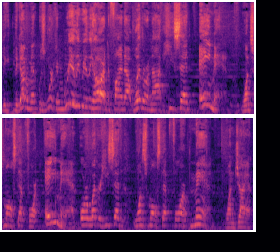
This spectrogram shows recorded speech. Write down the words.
the, the government was working really, really hard to find out whether or not he said amen one small step for a man, or whether he said one small step for man, one giant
